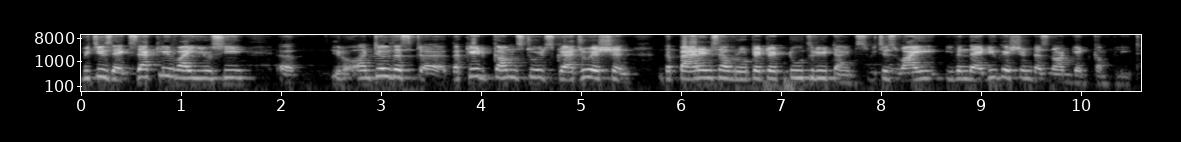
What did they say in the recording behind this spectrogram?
which is exactly why you see uh, you know until this uh, the kid comes to its graduation the parents have rotated two three times which is why even the education does not get complete.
